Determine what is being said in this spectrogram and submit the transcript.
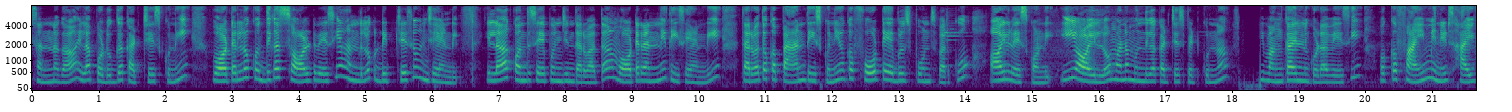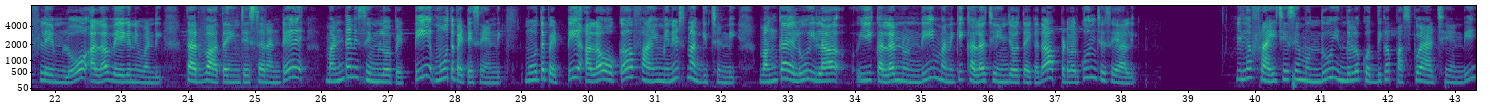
సన్నగా ఇలా పొడుగ్గా కట్ చేసుకుని వాటర్లో కొద్దిగా సాల్ట్ వేసి అందులో డిప్ చేసి ఉంచేయండి. ఇలా కొంతసేపు ఉంచిన తర్వాత వాటర్ అన్నీ తీసేయండి. తర్వాత ఒక ప్యాన్ తీసుకుని ఒక ఫోర్ టేబుల్ స్పూన్స్ వరకు ఆయిల్ వేసుకోండి. ఈ ఆయిల్లో మనం ముందుగా కట్ చేసి పెట్టుకున్న ఈ వంకాయలను కూడా వేసి ఒక ఫైవ్ మినిట్స్ హై ఫ్లేమ్లో అలా వేగనివ్వండి. తర్వాత ఏం చేస్తారంటే మంటని సిమ్లో పెట్టి మూత పెట్టేసేయండి. మూత పెట్టి అలా ఒక ఫైవ్ మినిట్స్ మగ్గించండి. వంకాయలు ఇలా ఈ కలర్ నుండి మనకి కలర్ చేంజ్ అవుతాయి కదా అప్పటి వరకు ఉంచేసేయాలి. ఇలా ఫ్రై చేసే ముందు ఇందులో కొద్దిగా పసుపు యాడ్ చేయండి.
